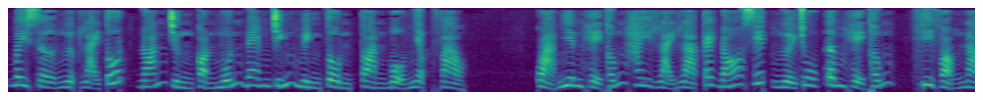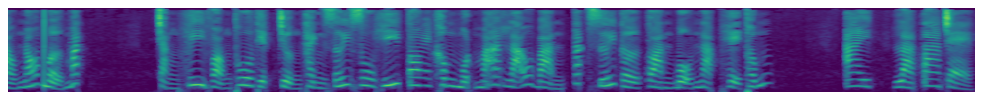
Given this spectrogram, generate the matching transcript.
Bây giờ ngược lại tốt, đoán chừng còn muốn đem chính mình tồn toàn bộ nhập vào. Quả nhiên hệ thống hay lại là cách đó giết người chu tâm hệ thống, hy vọng nào nó mở mắt. Chẳng hy vọng thua thiệt trưởng thành giới du hí to không một mã lão bản tắt dưới cờ toàn bộ nạp hệ thống. Ai, là ta trẻ.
